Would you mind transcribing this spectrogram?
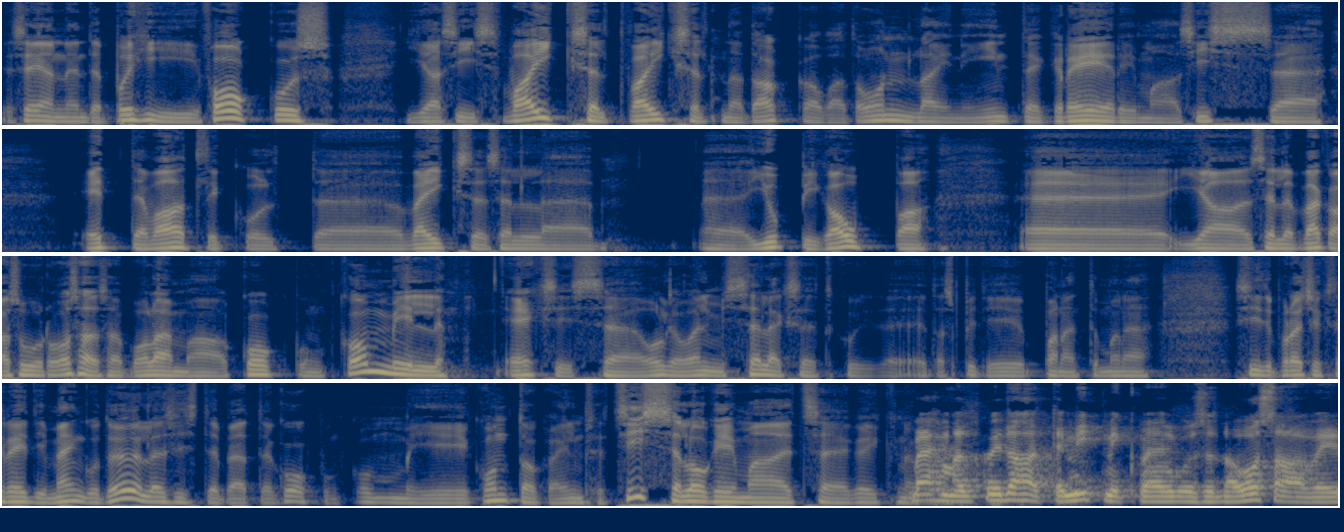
ja see on nende põhifookus ja siis vaikselt-vaikselt nad hakkavad online'i integreerima sisse ettevaatlikult äh, väikse selle jupi kaupa ja selle väga suur osa saab olema Coop.comil, ehk siis olge valmis selleks, et kui te edaspidi panete mõne CD Projekt Redi mängu tööle, siis te peate Coop.comi kontoga ilmselt sisse logima, et see kõik nagu... vähemalt kui tahate mitmikmängu seda osa või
